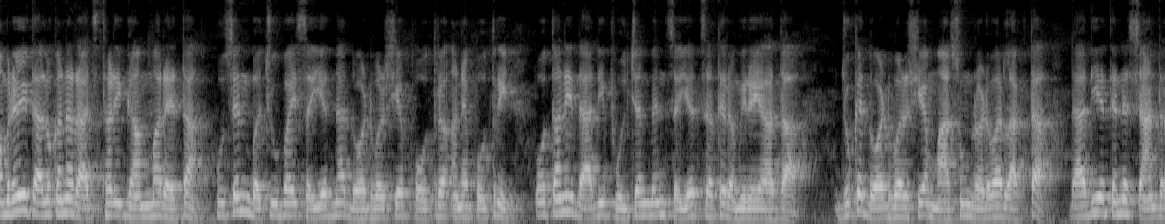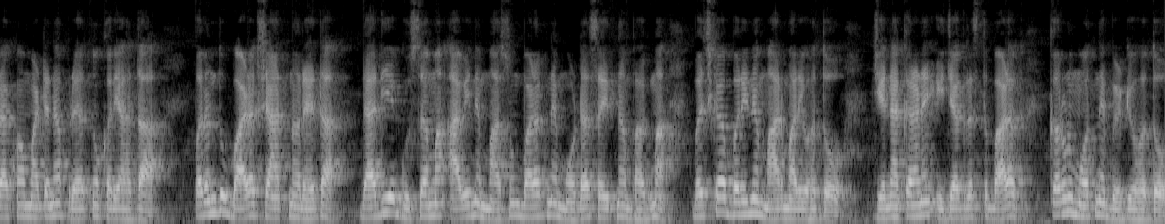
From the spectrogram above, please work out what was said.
અમરેલી તાલુકાના રાજસ્થળી ગામમાં રહેતા હુસેન બચુભાઈ સૈયદના દોઢ વર્ષીય પૌત્ર અને પૌત્રી પોતાની દાદી ફૂલચંદબેન સૈયદ સાથે રમી રહ્યા હતા. જો કે દોઢ વર્ષીય માસૂમ રડવા લાગતા દાદીએ તેને શાંત રાખવા માટેના પ્રયત્નો કર્યા હતા. પરંતુ બાળક શાંત ન રહેતા દાદીએ ગુસ્સામાં આવીને માસૂમ બાળકને મોઢા સહિતના ભાગમાં બચકા ભરીને માર માર્યો હતો, જેના કારણે ઈજાગ્રસ્ત બાળક કરુણ મોતને ભેટ્યો હતો.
